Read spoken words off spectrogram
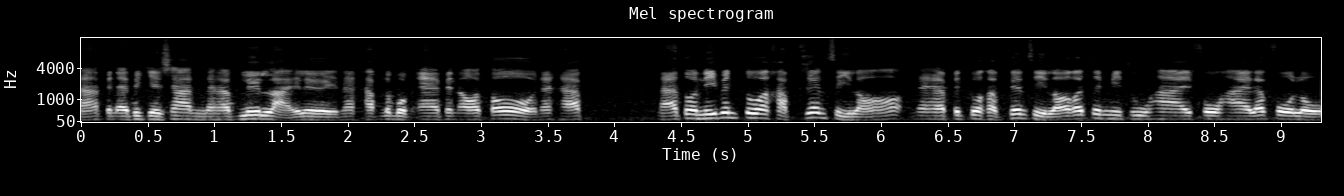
นะเป็นแอปพลิเคชันนะครับลื่นไหลเลยนะครับ ระบบแอร์เป็นออโต้นะครับ นะตัวนี้เป็นตัวขับเคลื่อน4ล้อนะครับเป็นตัวขับเคลื่อน4ล้อก็จะมี2 high 4 high และ4 low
